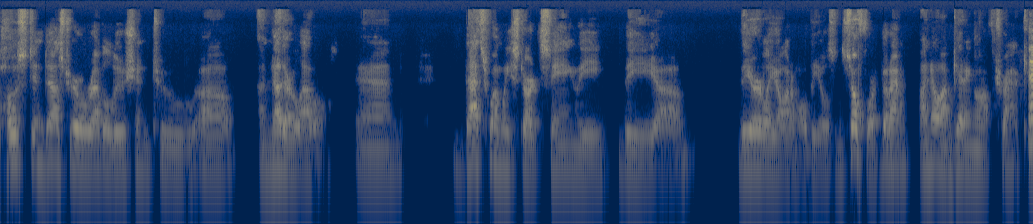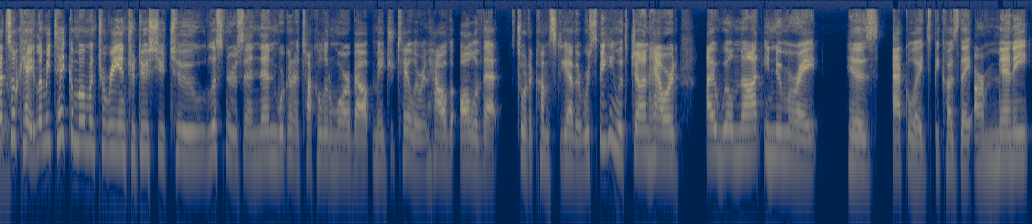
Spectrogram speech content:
post-industrial revolution to uh, another level, and that's when we start seeing the the uh, the early automobiles and so forth. But I'm I know I'm getting off track. Here. That's okay. Let me take a moment to reintroduce you to listeners, and then we're going to talk a little more about Major Taylor and how the, all of that sort of comes together. We're speaking with John Howard. I will not enumerate his accolades because they are many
